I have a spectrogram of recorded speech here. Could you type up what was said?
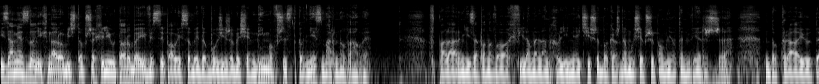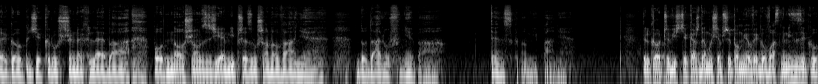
i zamiast do nich narobić, to przechylił torbę i wysypał je sobie do buzi, żeby się mimo wszystko nie zmarnowały. W palarni zapanowała chwila melancholijnej ciszy, bo każdemu się przypomniał ten wiersz, że do kraju tego, gdzie kruszynę chleba podnoszą z ziemi przez uszanowanie, do darów nieba. Tęskno mi, panie. Tylko oczywiście każdemu się przypomniał w jego własnym języku,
